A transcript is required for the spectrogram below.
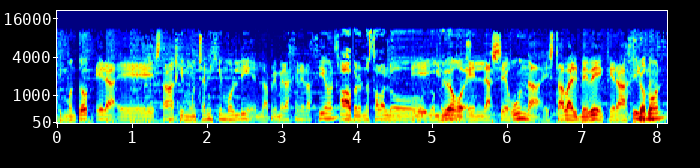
Hitmontop era, eh, estaban Hitmonchan y Hitmonlee en la primera generación. Ah, pero no estaban los. eh, los y luego en la segunda estaba el bebé, que era Kiroge. Hitmon.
